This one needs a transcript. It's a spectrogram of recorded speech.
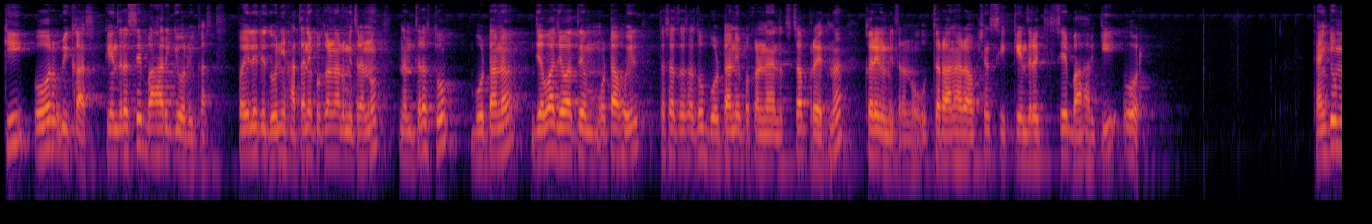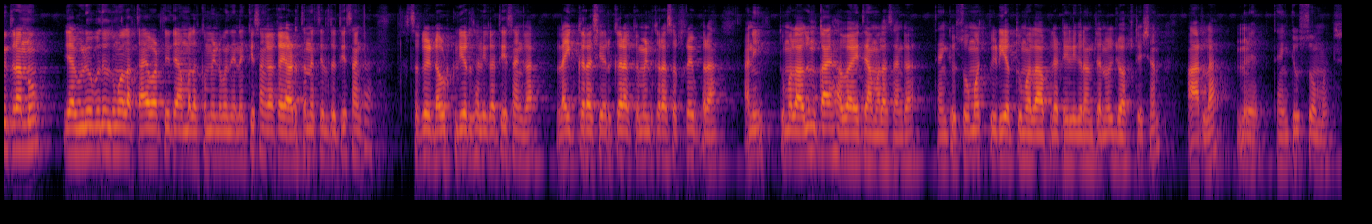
की ओर विकास? केंद्र से बाहर की ओर विकास? पहिले ते दोन्ही हाताने पकडणार मित्रांनो. नंतरच तो बोटानं जेव्हा जेव्हा ते मोठा होईल तसा तसा तो बोटाने पकडण्याचा प्रयत्न करेल मित्रांनो. उत्तर राहणार ऑप्शन सी केंद्र से बाहर की ओर. थँक्यू मित्रांनो. या व्हिडिओबद्दल तुम्हाला काय वाटते ते आम्हाला कमेंटमध्ये नक्की सांगा. काही अडचण असेल तर ते सांगा. सगळे डाऊट क्लिअर झाले का ते सांगा. लाईक करा शेअर करा कमेंट करा सबस्क्राईब करा. आणि तुम्हाला अजून काय हवं आहे ते आम्हाला सांगा. Thank you so much P D F तुम्हाला आपल्या टेलिग्राम चॅनल जॉब स्टेशन आरला मिळेल. थँक्यू सो मच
